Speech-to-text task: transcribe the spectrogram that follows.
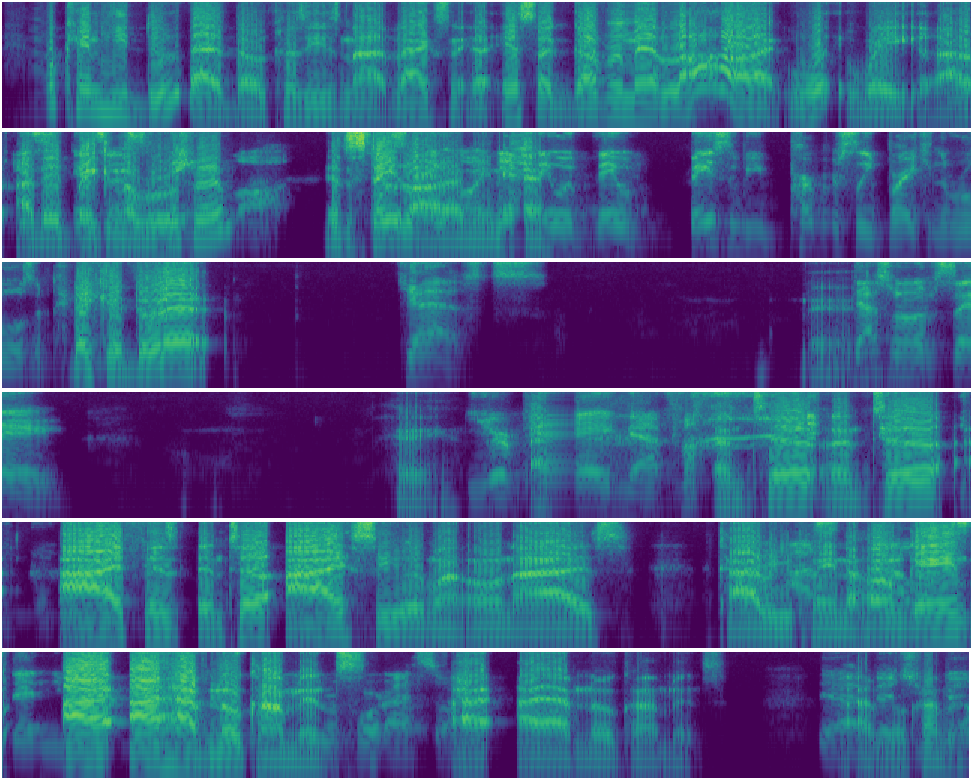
How can he do that though? Because he's not vaccinated. It's a government law. Like, what? Wait, are, are they breaking the rules? Law. It's a state, it's a state law, law. I mean, yeah, yeah. They would. They would basically be purposely breaking the rules and they could do that. Yes, Man, that's what I'm saying. hey, You're paying that fine. until until I until I see with my own eyes Kyrie I playing the home I game, was sending you I I have no comments. I. I I have no comments. Yeah, I have bet no you comments.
